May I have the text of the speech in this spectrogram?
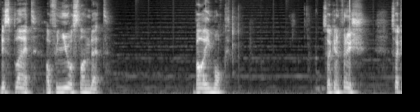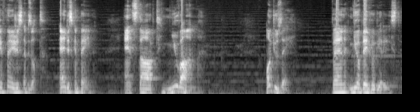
this planet of New Oslandet. Valley Mok. So I can finish so I can finish this episode and this campaign and start new one on Tuesday when new update will be released.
